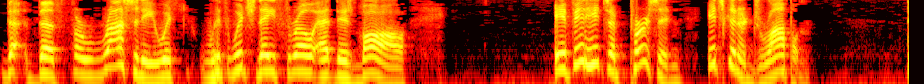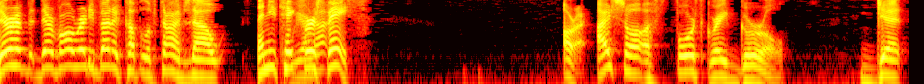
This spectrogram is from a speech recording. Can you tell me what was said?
the the ferocity with with which they throw at this ball. if it hits a person, it's going to drop them. There have there have already been a couple of times now. Then you take first not- base. All right, I saw a fourth grade girl get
